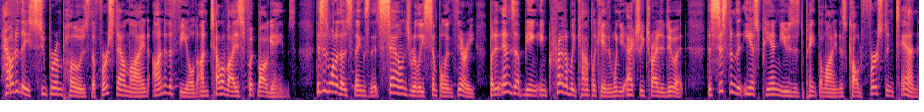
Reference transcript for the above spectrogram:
How do they superimpose the first down line onto the field on televised football games? This is one of those things that sounds really simple in theory, but it ends up being incredibly complicated when you actually try to do it. The system that ESPN uses to paint the line is called First and Ten,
